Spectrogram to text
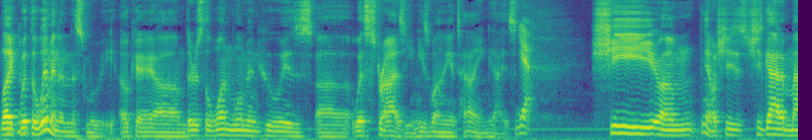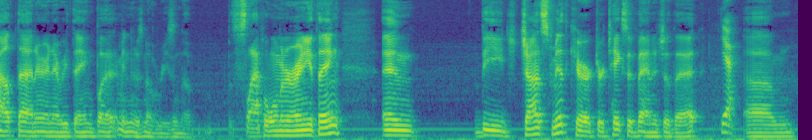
like with the women in this movie okay um, there's the one woman who is uh, with Strozzi and he's one of the Italian guys Yeah. She um, you know she's she's got a mouth on her and everything but I mean there's no reason to slap a woman or anything and the John Smith character takes advantage of that Yeah. um,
